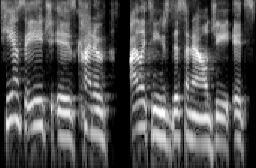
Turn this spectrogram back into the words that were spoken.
TSH is kind of, I like to use this analogy. It's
